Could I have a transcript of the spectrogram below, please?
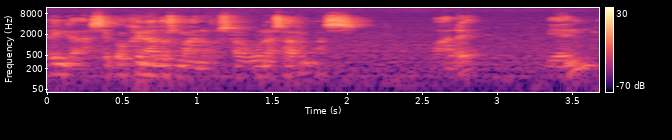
venga, se cogen a dos manos algunas armas. Vale, bien.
